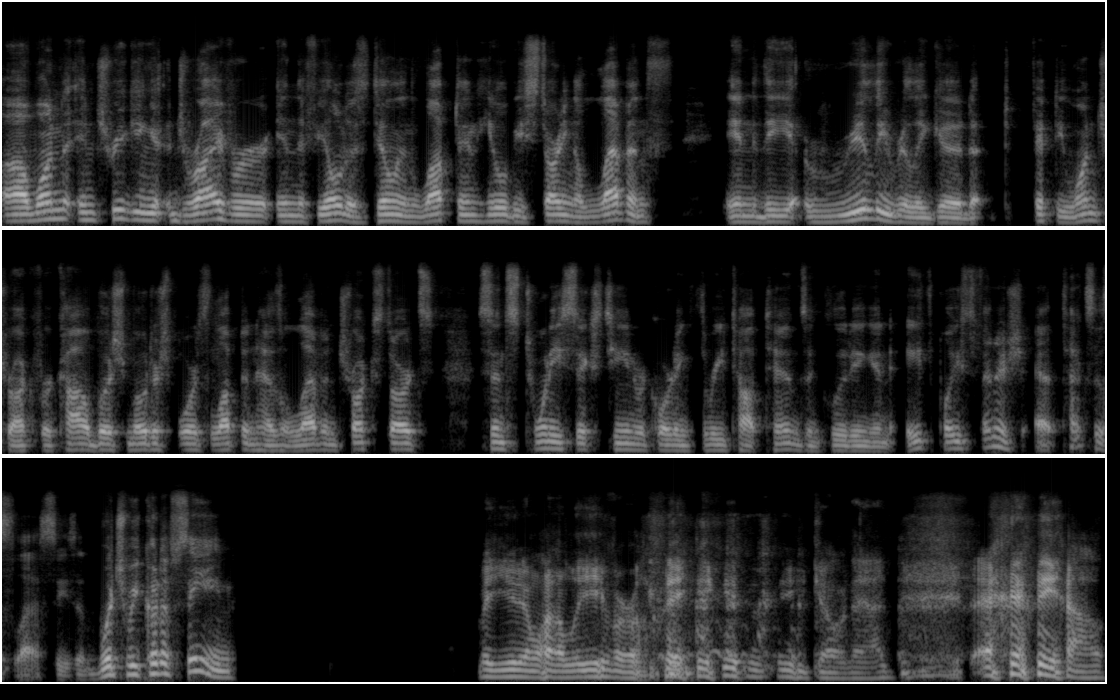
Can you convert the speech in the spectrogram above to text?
Uh, one intriguing driver in the field is Dylan Lupton. He will be starting 11th in the really, really good 51 truck for Kyle Busch Motorsports. Lupton has 11 truck starts since 2016, recording three top tens, including an eighth place finish at Texas last season, which we could have seen. but you didn't want to leave early. you go, Nad. Anyhow,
